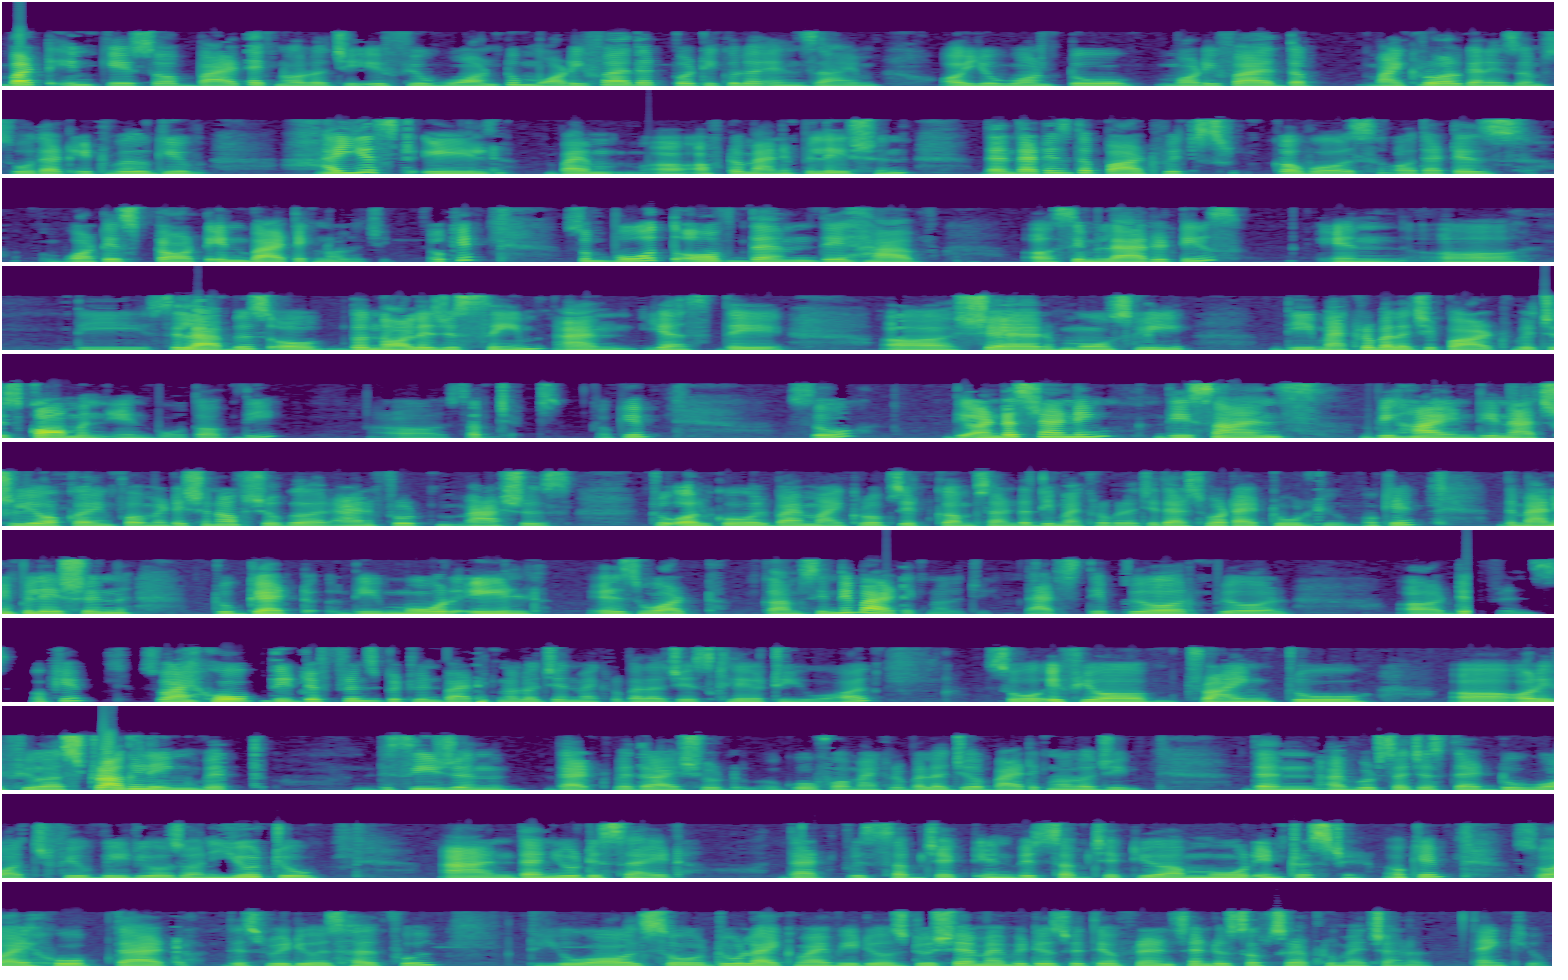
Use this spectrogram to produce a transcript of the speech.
But in case of biotechnology if you want to modify that particular enzyme or you want to modify the microorganism so that it will give highest yield by uh, after manipulation then that is the part which covers or that is what is taught in biotechnology. Okay? So both of them they have uh, similarities in uh, the syllabus or the knowledge is same and yes they uh, share mostly the microbiology part which is common in both of the uh, subjects. Okay? So the understanding the science behind the naturally occurring fermentation of sugar and fruit mashes to alcohol by microbes. It comes under the microbiology. That's what i told you okay? The manipulation to get the more yield is what comes in the biotechnology. That's the pure pure uh, difference okay? So i hope the difference between biotechnology and microbiology is clear to you all. So if you are trying to uh, or if you are struggling with decision that whether I should go for microbiology or biotechnology, then I would suggest that do watch few videos on YouTube and then you decide that which subject in which subject you are more interested okay? So i hope that this video is helpful to you all. So do like my videos do share my videos with your friends and do subscribe to my channel. Thank you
